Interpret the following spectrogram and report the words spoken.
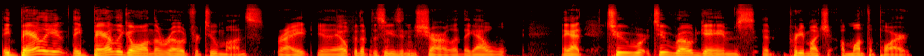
They barely they barely go on the road for two months, right? Yeah, they opened up the season in Charlotte. They got they got two two road games, uh, pretty much a month apart.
